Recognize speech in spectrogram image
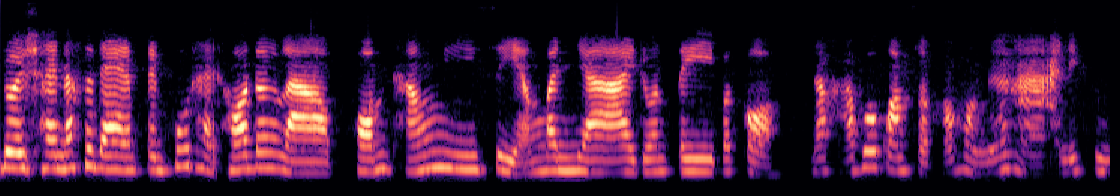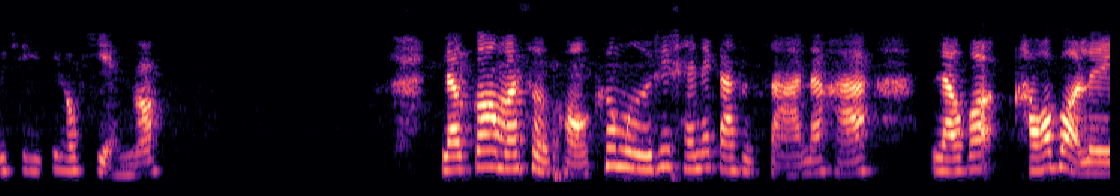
โดยใช้นักแสดงเป็นผู้ถ่ายทอดเรื่องราว พร้อมทั้งมีเสียงบรรยายดนตรีประกอบนะคะ เพื่อความสอดคล้องของเนื้อหา อันนี้คือวิธีที่เขาเขียนเนาะแล้วก็มาส่วนของเครื่องมือที่ใช้ในการศึกษานะคะ แล้วก็เขาก็บอกเลย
